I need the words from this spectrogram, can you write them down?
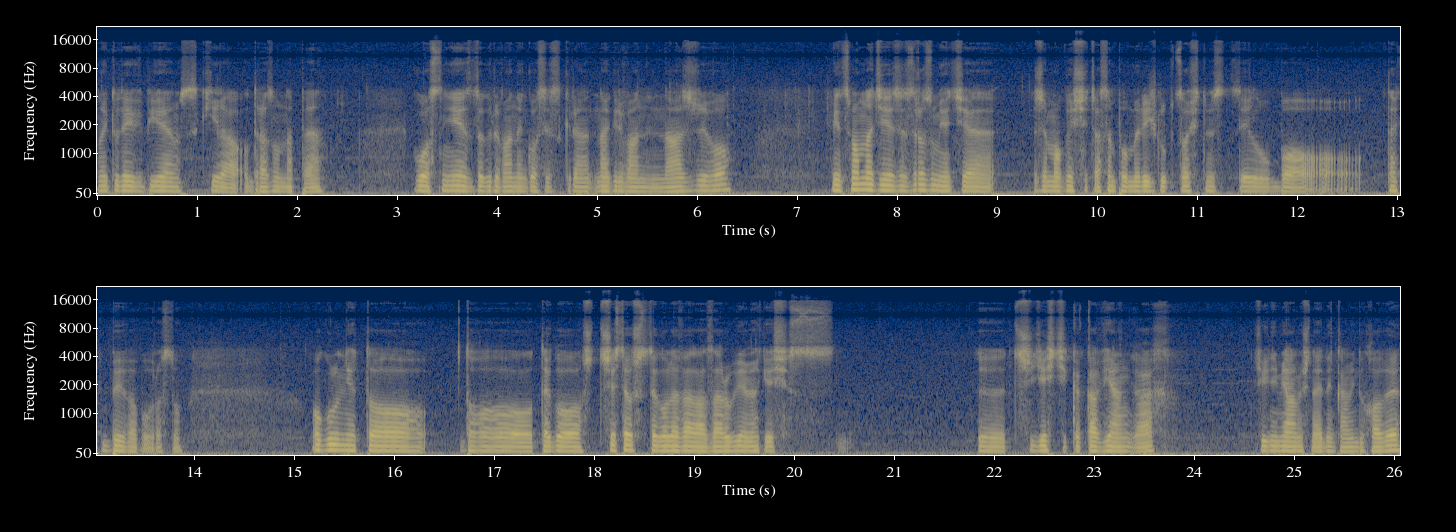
No i tutaj wbiłem skilla od razu na P. Głos nie jest dogrywany, głos jest nagrywany na żywo. Więc mam nadzieję, że zrozumiecie, że mogę się czasem pomylić lub coś w tym stylu, bo tak bywa po prostu. Ogólnie to do tego 36 levela zarobiłem jakieś s- y, 30 kk w yangach, czyli miałem już na jeden kamień duchowy.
